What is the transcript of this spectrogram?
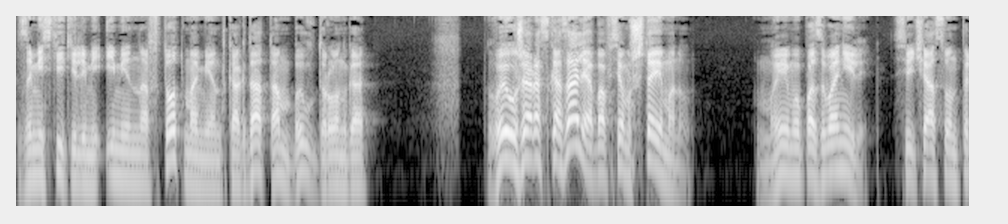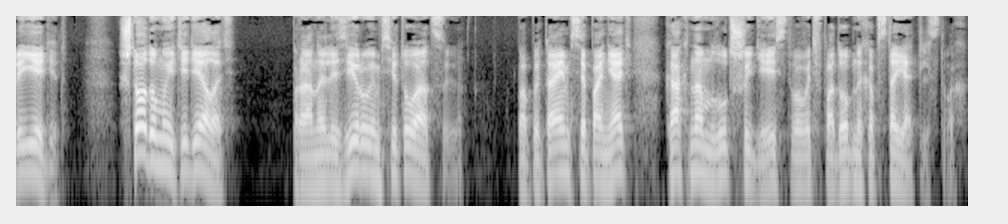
заместителями именно в тот момент, когда там был Дронга. Вы уже рассказали обо всем Штейману? Мы ему позвонили. Сейчас он приедет. Что думаете делать? Проанализируем ситуацию. Попытаемся понять, как нам лучше действовать в подобных обстоятельствах.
